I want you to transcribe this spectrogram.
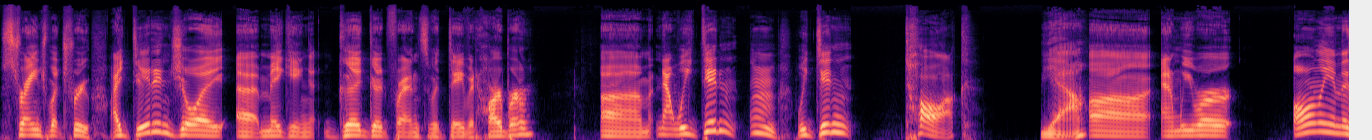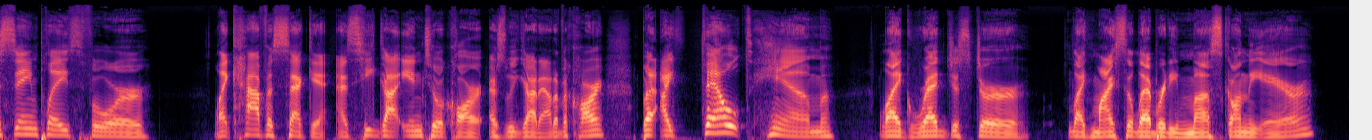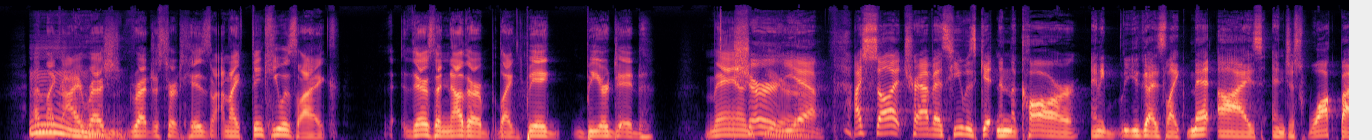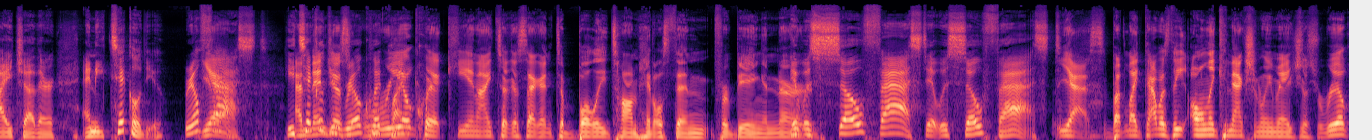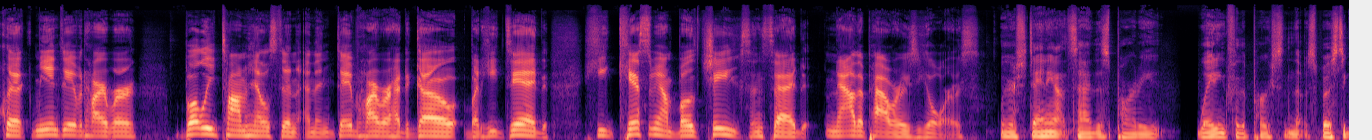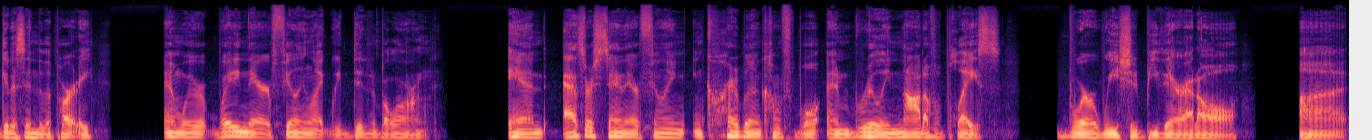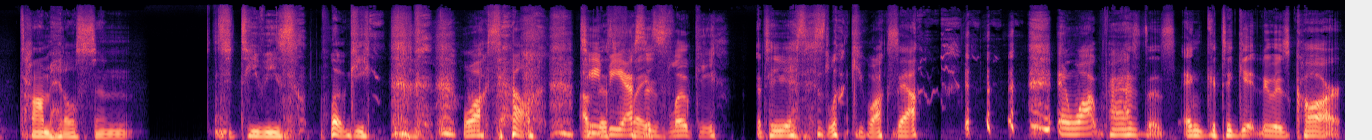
Strange but true. I did enjoy uh, making good good friends with David Harbour. Um, now we didn't mm, we didn't talk, Yeah. uh, and we were only in the same place for like half a second as he got into a car as we got out of a car. But i felt him like register like my celebrity musk on the air. And like i res- registered his and i think he was like there's another like big bearded man Sure, here." yeah. I saw it, Trav, as he was getting in the car, and he, you guys like met eyes and just walked by each other, and he tickled you real Yeah. fast. He and tickled you real quick. real like. quick he and i took a second to bully tom hiddleston for being a nerd It was so fast. It was so fast. Yes, but like that was the only connection we made. Just real quick, me and David Harbour bullied Tom Hiddleston, and then David Harbour had to go, but he did. He kissed me on both cheeks and said, "Now the power is yours." We were standing outside this party waiting for the person that was supposed to get us into the party and we were waiting there feeling like we didn't belong and as we're standing there feeling incredibly uncomfortable and really not of a place where we should be there at all uh tom hiddleston tv's loki walks out of this place. TBS's Loki. TBS's Lucky walks out and walked past us and get to get into his car.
